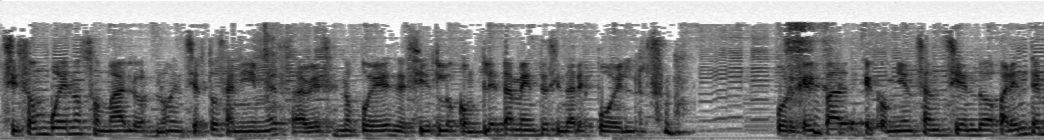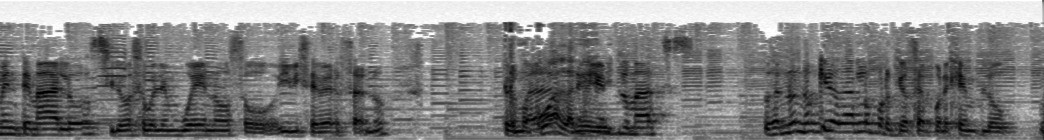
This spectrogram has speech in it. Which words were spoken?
si son buenos o malos, ¿no? En ciertos animes, a veces no puedes decirlo completamente sin dar spoilers. Porque hay padres que comienzan siendo aparentemente malos y luego se vuelven buenos o, y viceversa, ¿no? ¿Como para cuál, amigo? ejemplo más, O sea, no, no quiero darlo porque, o sea, por ejemplo, mm,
